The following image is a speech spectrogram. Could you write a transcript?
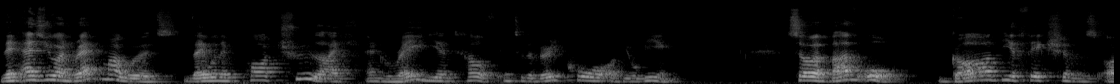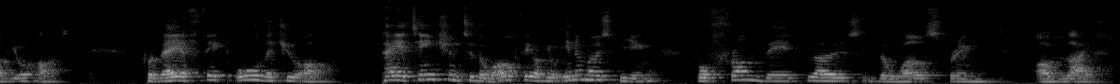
Then, as you unwrap my words, they will impart true life and radiant health into the very core of your being. So, above all, guard the affections of your heart, for they affect all that you are. Pay attention to the welfare of your innermost being, for from there flows the wellspring of life.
